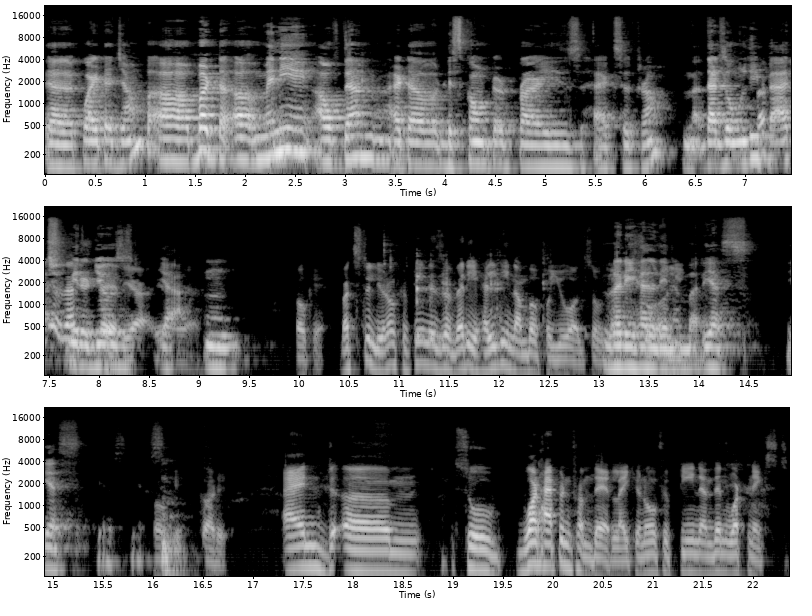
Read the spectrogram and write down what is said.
Uh, quite a jump uh, but uh, many of them at a discounted price etc that's the only That's- batch yeah, we reduced Yeah, yeah, yeah, Mm, Okay, but still, you know, 15 is a very healthy number for you also. very healthy early. number yes yes yes yes Okay, got it. And um, so, what happened from there? Like, you know, 15, and then what next?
